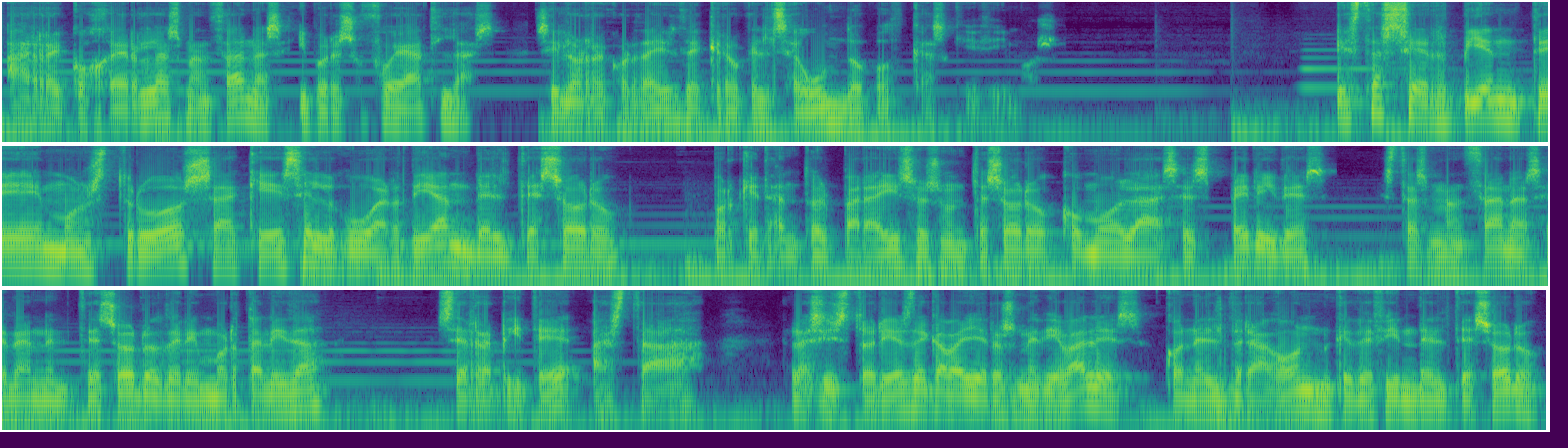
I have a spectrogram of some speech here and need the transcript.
a recoger las manzanas, y por eso fue Atlas, si lo recordáis de creo que el segundo podcast que hicimos. Esta serpiente monstruosa que es el guardián del tesoro, porque tanto el paraíso es un tesoro como las Hespérides, estas manzanas eran el tesoro de la inmortalidad, se repite hasta las historias de caballeros medievales, con el dragón que defiende el tesoro.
